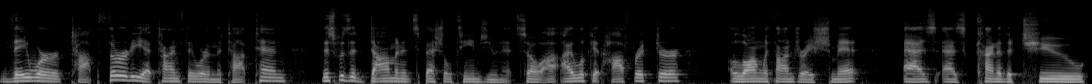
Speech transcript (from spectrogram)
they were top 30. At times, they were in the top 10. This was a dominant special teams unit. So I, I look at Hofrichter along with Andre Szmyt as as kind of the two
